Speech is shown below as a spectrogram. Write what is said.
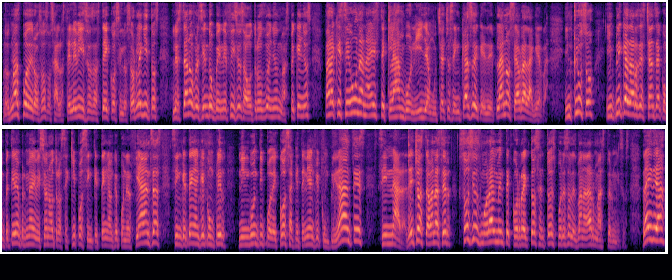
los más poderosos, o sea, los televisos, aztecos y los orleguitos, le están ofreciendo beneficios a otros dueños más pequeños para que se unan a este clan Bonilla, muchachos, en caso de que de plano se abra la guerra. Incluso implica darles chance a competir en primera división a otros equipos sin que tengan que poner fianzas, sin que tengan que cumplir ningún tipo de cosa que tenían que cumplir antes, sin nada. De hecho, hasta van a ser socios moralmente correctos, entonces por eso les van a dar más permisos. La idea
